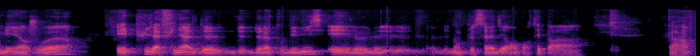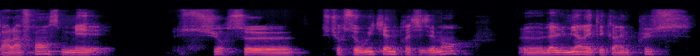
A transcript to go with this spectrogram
meilleurs joueurs, et puis la finale de, la Coupe Davis et le, le, donc le Saladier remporté par, par, par la France. Mais sur ce, sur ce week-end précisément, euh, la lumière était quand même plus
